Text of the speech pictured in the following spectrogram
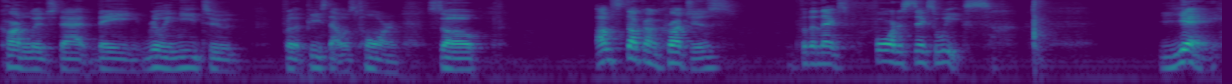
cartilage that they really need to for the piece that was torn. So I'm stuck on crutches for the next four to six weeks. Yay.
